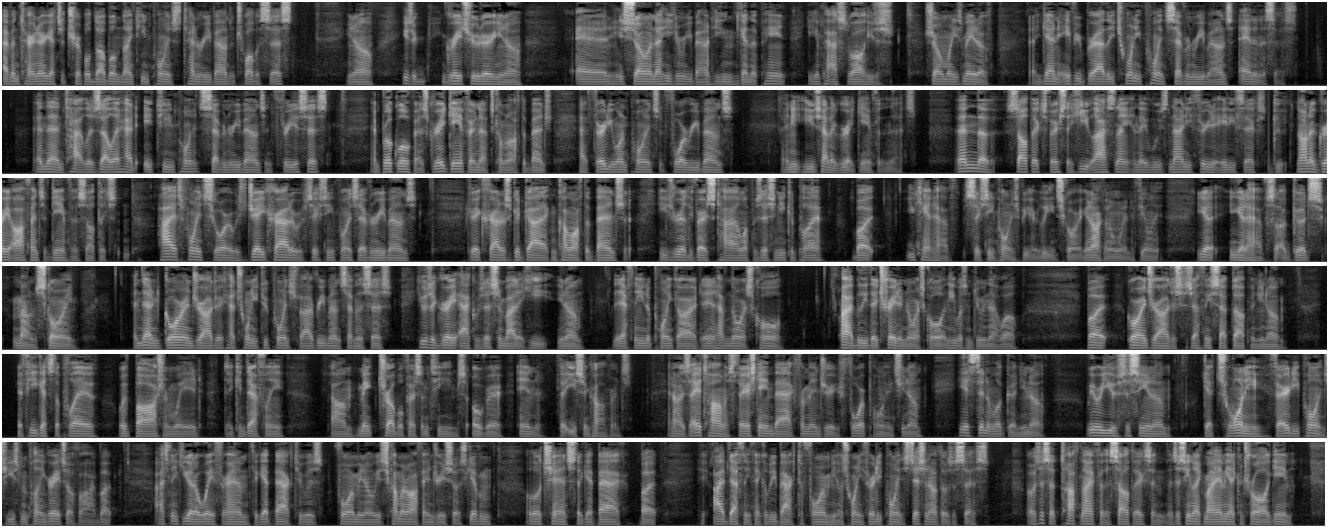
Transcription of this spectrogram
Evan Turner gets a triple double, 19 points, 10 rebounds, and 12 assists. You know, he's a great shooter, you know, and he's showing that he can rebound, he can get in the paint, he can pass the ball, he's just showing what he's made of. And again, Avery Bradley, 20 points, 7 rebounds, and an assist. And then Tyler Zeller had 18 points, 7 rebounds, and 3 assists. And Brook Lopez, great game for the Nets coming off the bench, had 31 points and 4 rebounds. And he, he had a great game for the Nets. Then the Celtics faced the Heat last night and they lose 93 to 86. Not a great offensive game for the Celtics. Highest point scorer was Jae Crowder with 16.7 rebounds. Jae Crowder's a good guy that can come off the bench. He's really versatile in what position he could play. But you can't have 16 points be your leading scorer. You're not going to win if you only you got you got to have a good amount of scoring. And then Goran Dragic had 22 points, 5 rebounds, 7 assists. He was a great acquisition by the Heat, you know. They definitely need a point guard. They didn't have Norris Cole. I believe they traded Norris Cole, and he wasn't doing that well. But Goran Dragic has definitely stepped up, and you know, if he gets to play with Bosh and Wade, they can definitely um, make trouble for some teams over in the Eastern Conference. And Isaiah Thomas, first game back from injury, four points. You know, he just didn't look good. You know, we were used to seeing him get 20, 30 points. He's been playing great so far, but I think you got to wait for him to get back to his form. You know, he's coming off injury, so let's give him a little chance to get back. But I definitely think he'll be back to form. You know, 20, 30 points, dishing out those assists. But it was just a tough night for the Celtics, and it just seemed like Miami had control all game.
